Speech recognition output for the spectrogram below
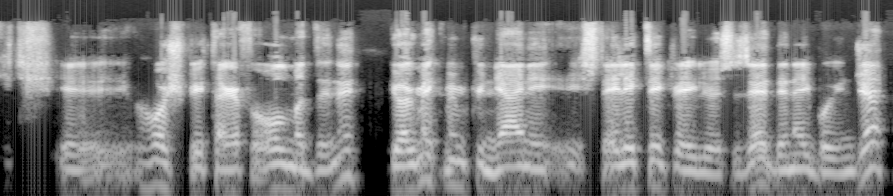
hiç e, hoş bir tarafı olmadığını görmek mümkün. Yani işte elektrik veriliyor size deney boyunca.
